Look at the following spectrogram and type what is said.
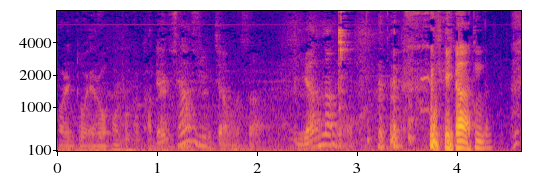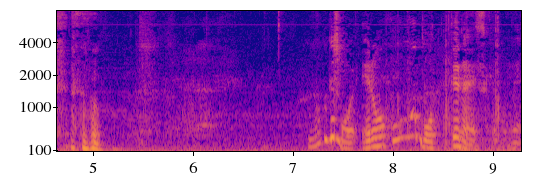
割とエロ本とか買ったりえキャンディーちゃんはさ嫌なのいや僕でもエロ本は持ってないですけどね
